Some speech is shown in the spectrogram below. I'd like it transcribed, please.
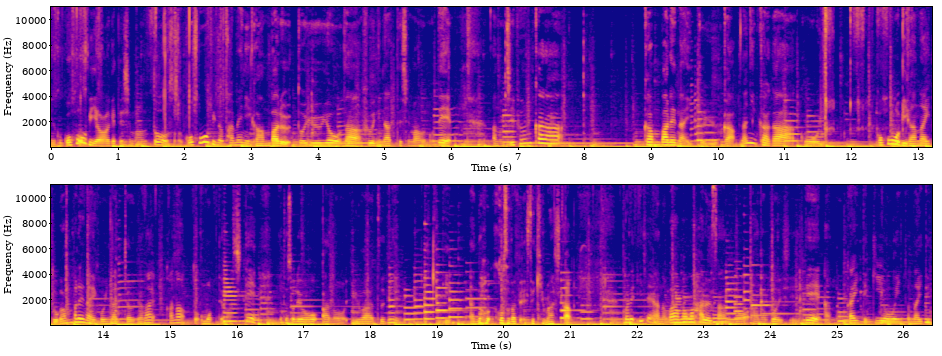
結構ご褒美をあげてしまうとそのご褒美のために頑張るというような風になってしまうのであの自分から頑張れないというか何かがこうご褒美がないと頑張れない子になっちゃうんじゃないかなと思ってまして、えっと、それをあの言わずにあの 子育てしてきました。これ以前あのワーママハルさんのあの Voicy であの外的要因と内的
